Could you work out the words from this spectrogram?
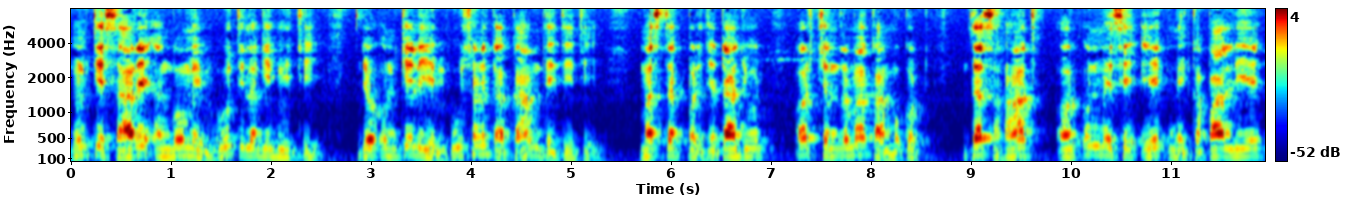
उनके सारे अंगों में विभूति लगी हुई थी, जो उनके लिए विभूषण का काम देती थी। मस्तक पर जटाजूट और चंद्रमा का मुकुट दस हाथ और उनमें से एक में कपाल लिए,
